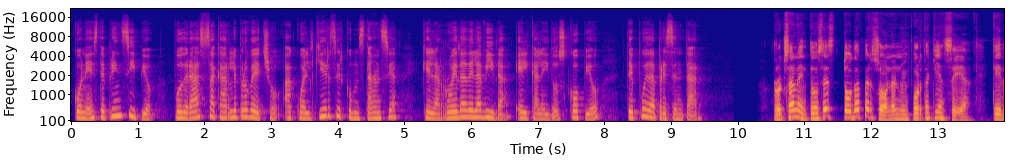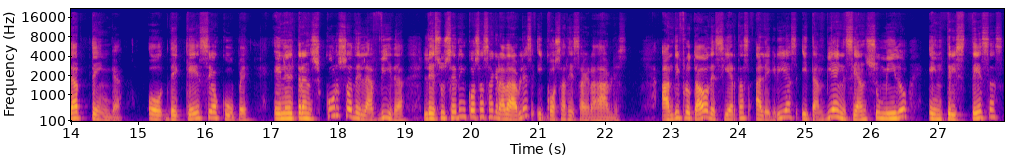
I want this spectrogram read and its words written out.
Con este principio podrás sacarle provecho a cualquier circunstancia que la rueda de la vida, el caleidoscopio, te pueda presentar. Roxana, entonces toda persona, no importa quién sea, qué edad tenga o de qué se ocupe, en el transcurso de la vida le suceden cosas agradables y cosas desagradables. Han disfrutado de ciertas alegrías y también se han sumido en tristezas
